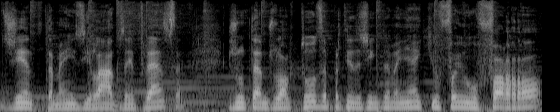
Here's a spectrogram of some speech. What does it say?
de gente também exilados em França, juntamos logo todos a partir das 5 da manhã, aquilo foi um forró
